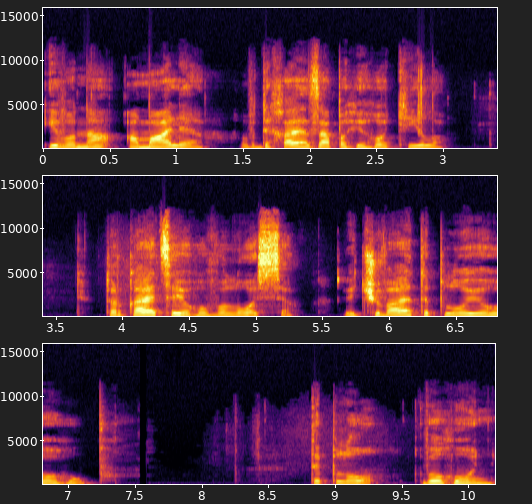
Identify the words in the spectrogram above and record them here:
і вона, Амалія, вдихає запах його тіла, торкається його волосся, відчуває тепло його губ. Тепло, вогонь.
